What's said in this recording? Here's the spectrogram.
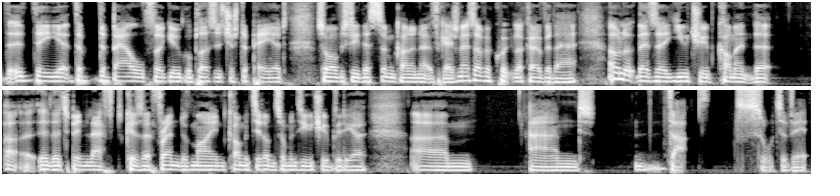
the the, uh, the the bell for Google Plus has just appeared, so obviously there's some kind of notification. Let's have a quick look over there. Oh, look, there's a YouTube comment that uh, that's been left because a friend of mine commented on someone's YouTube video, um, and that's sort of it.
